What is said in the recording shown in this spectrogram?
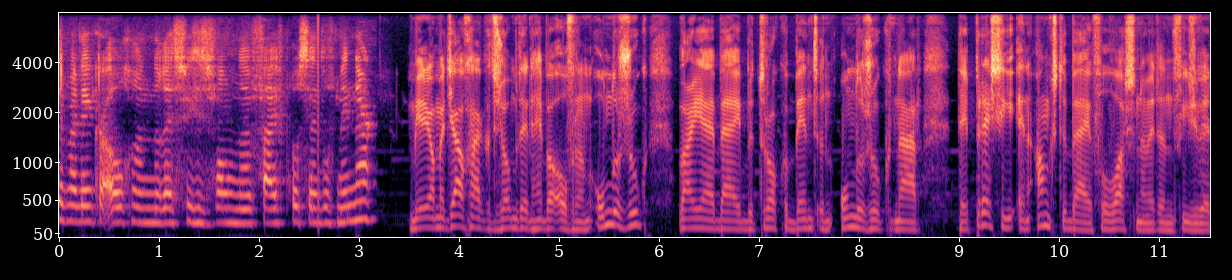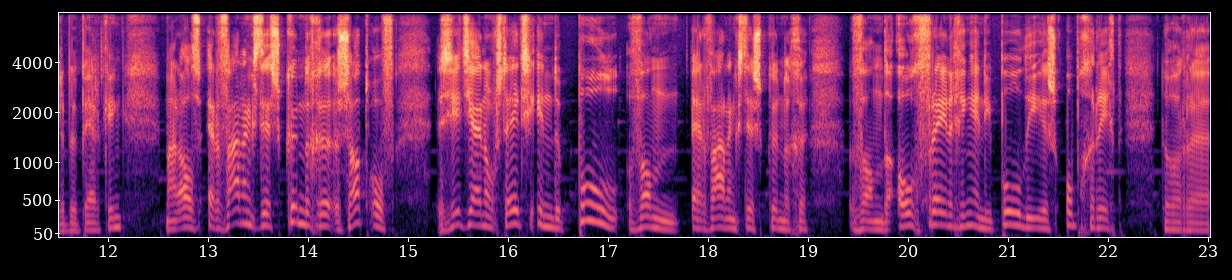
en mijn linkeroog een restvisus van 5% eh, of minder. Mirjam, met jou ga ik het zo meteen hebben over een onderzoek waar jij bij betrokken bent. Een onderzoek naar depressie en angsten bij volwassenen met een visuele beperking. Maar als ervaringsdeskundige zat of zit jij nog steeds in de pool van ervaringsdeskundigen van de Oogvereniging? En die pool die is opgericht door uh,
